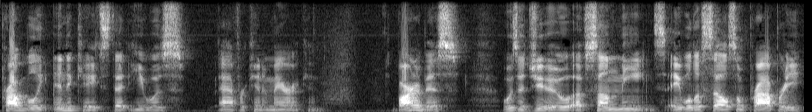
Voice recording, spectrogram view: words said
probably indicates that he was African American. Barnabas was a Jew of some means, able to sell some property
